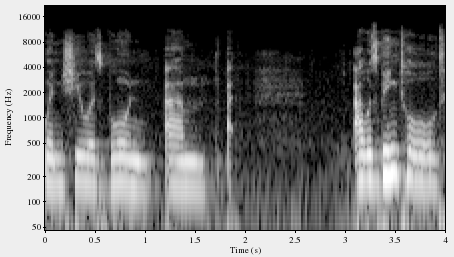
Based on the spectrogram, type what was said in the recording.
when she was born, um, I, I, was being told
